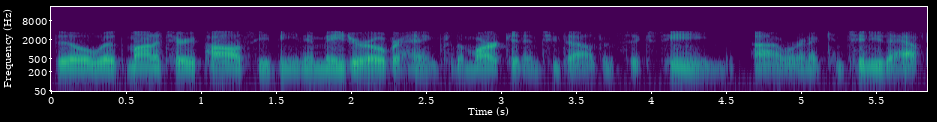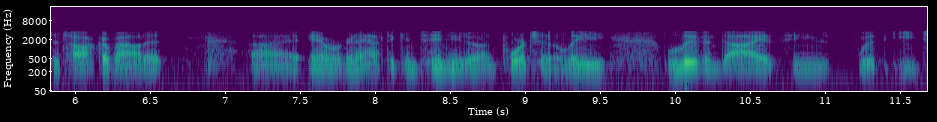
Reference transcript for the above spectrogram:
still with monetary policy being a major overhang for the market in 2016. Uh, we're going to continue to have to talk about it, uh, and we're going to have to continue to, unfortunately, live and die, it seems, with each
